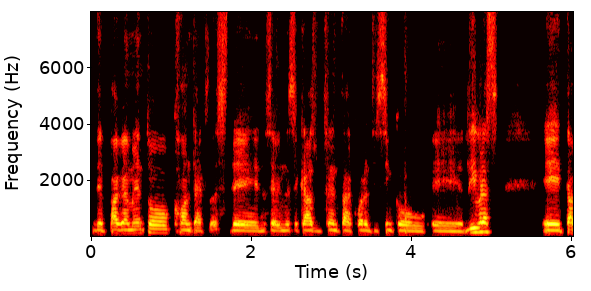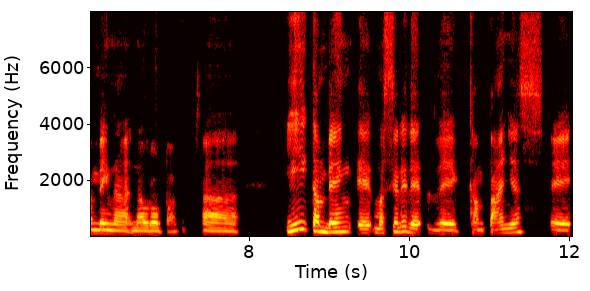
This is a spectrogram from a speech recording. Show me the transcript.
de pagamento contactless, de, não sei, nesse caso, 30 a 45 eh, libras, eh, também na, na Europa. Uh, e também eh, uma série de, de campanhas eh,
